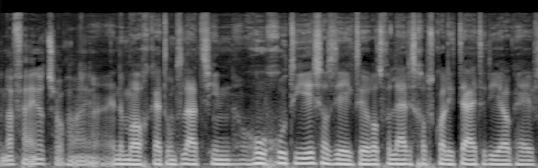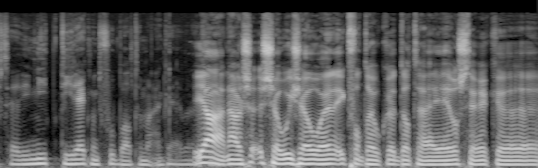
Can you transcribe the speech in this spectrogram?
naar Feyenoord zou gaan. Ja. En de mogelijkheid om te laten zien hoe goed hij is als directeur, wat voor leiderschapskwaliteiten die hij ook heeft, die niet direct met voetbal te maken hebben. Ja, nou sowieso ik vond ook eh, dat hij heel sterk uh,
